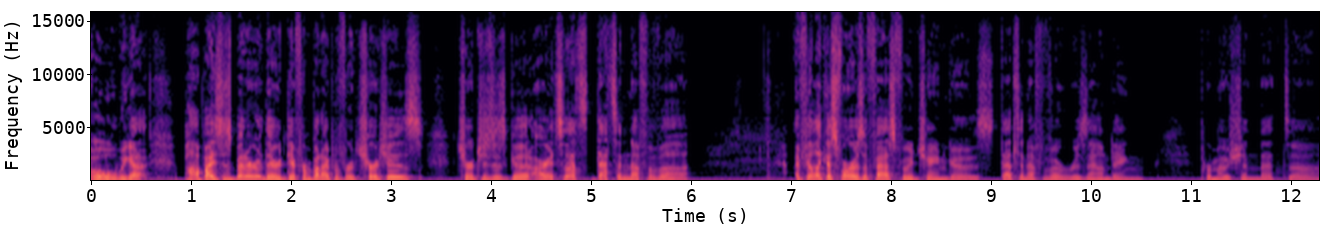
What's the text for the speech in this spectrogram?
Oh, we got Popeyes is better. They're different, but I prefer Church's. Church's is good. All right, so that's that's enough of a. I feel like as far as a fast food chain goes, that's enough of a resounding promotion that. Uh,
